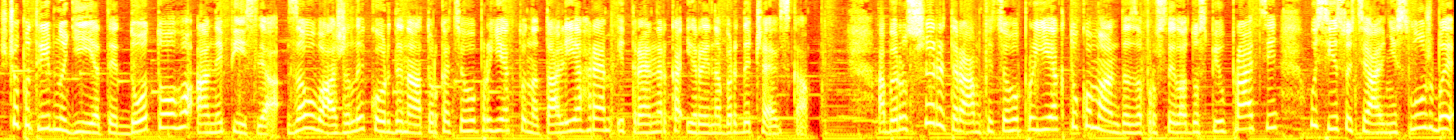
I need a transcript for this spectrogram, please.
що потрібно діяти до того, а не після. Зауважили координаторка цього проєкту Наталія Грем і тренерка Ірина Бердичевська. Аби розширити рамки цього проєкту, команда запросила до співпраці усі соціальні служби,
